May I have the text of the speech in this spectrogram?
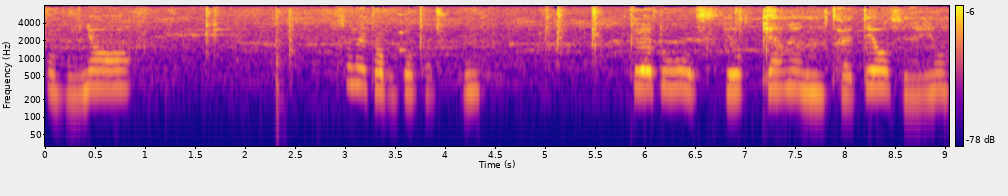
잠깐만요. 손에 다 묻어가지고. 그래도 이렇게 하면은 잘 떼어지네요.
